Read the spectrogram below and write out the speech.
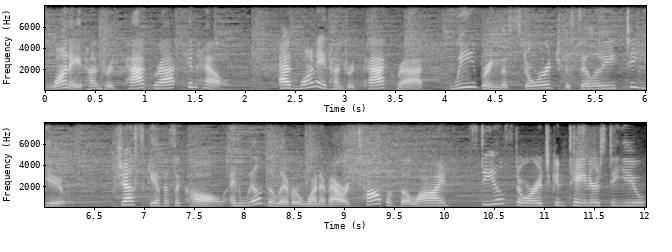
1 800 Pack Rat can help. At 1 800 Pack Rat, we bring the storage facility to you. Just give us a call and we'll deliver one of our top of the line steel storage containers to you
